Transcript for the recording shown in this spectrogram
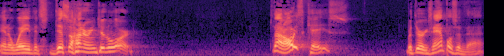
in a way that's dishonoring to the Lord. It's not always the case, but there are examples of that.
